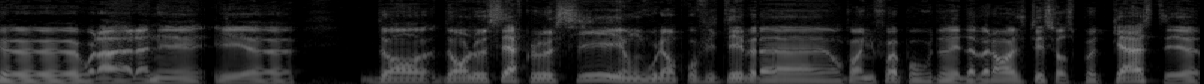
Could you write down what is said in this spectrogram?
euh, voilà, Alan est, est, dans, dans, le cercle aussi et on voulait en profiter bah, encore une fois pour vous donner de la valeur ajoutée sur ce podcast et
